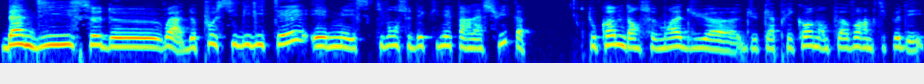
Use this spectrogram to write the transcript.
d'indices, de voilà, de possibilités, mais ce qui vont se décliner par la suite. Tout comme dans ce mois du, euh, du Capricorne, on peut avoir un petit peu des,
